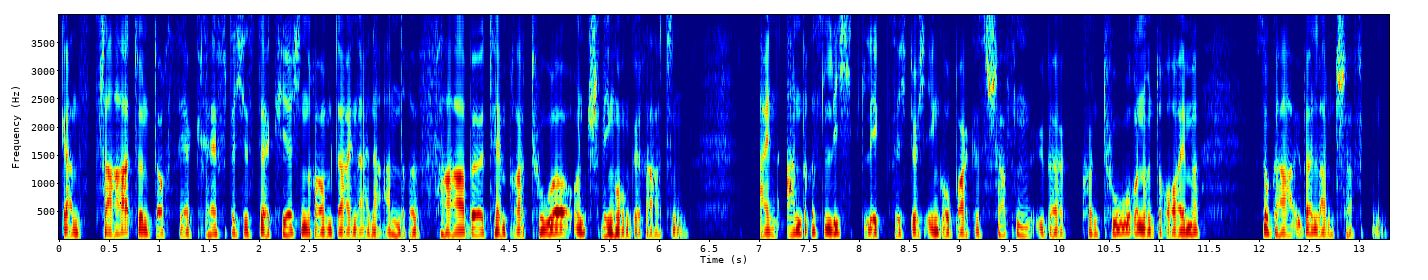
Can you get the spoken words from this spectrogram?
Ganz zart und doch sehr kräftig ist der Kirchenraum da in eine andere Farbe, Temperatur und Schwingung geraten. Ein anderes Licht legt sich durch Ingo Backes Schaffen über Konturen und Räume, sogar über Landschaften.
